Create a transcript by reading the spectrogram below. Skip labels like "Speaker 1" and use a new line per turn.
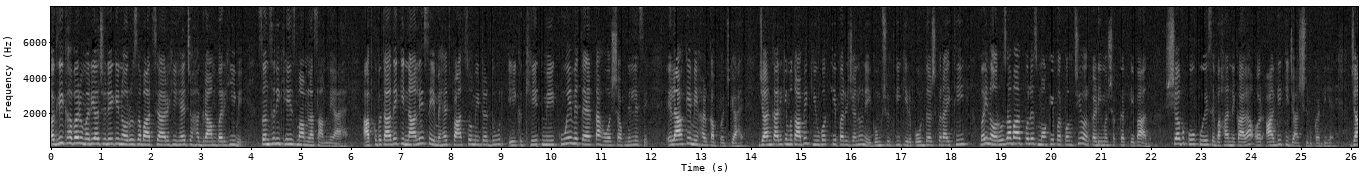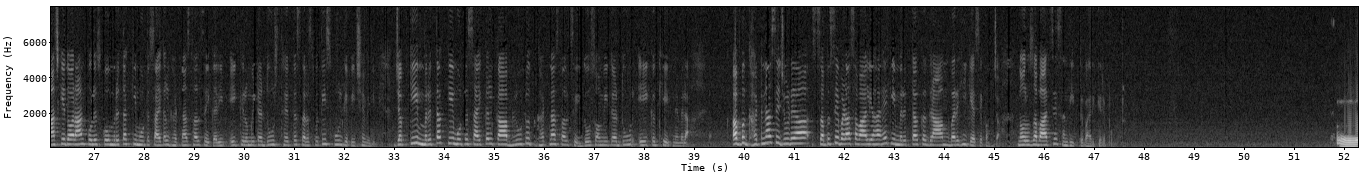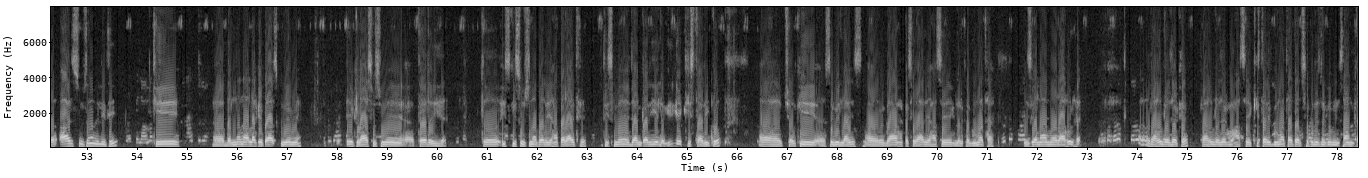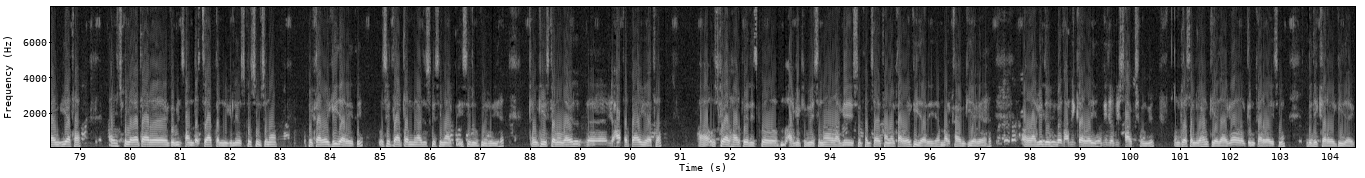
अगली खबर उमरिया ज़िले के नौरोजाबाद से आ रही है, जहाँ ग्राम बरही में सनसनीखेज मामला सामने आया है। आपको बता दें कि नाले से महज 500 मीटर दूर एक खेत में कुएँ में तैरता हुआ शव मिलने से इलाके में हड़कंप मच गया है। जानकारी के मुताबिक युवक के परिजनों ने गुमशुदगी की रिपोर्ट दर्ज कराई थी। वहीं नौरोजाबाद पुलिस मौके पर पहुँची और कड़ी मशक्कत के बाद शव को कुएँ से बाहर निकाला और आगे की जाँच शुरू कर दी है। जाँच के दौरान पुलिस को मृतक की मोटरसाइकिल घटनास्थल से करीब एक किलोमीटर दूर स्थित सरस्वती स्कूल के पीछे मिली, जबकि मृतक के मोटरसाइकिल का ब्लूटूथ घटनास्थल से 200 मीटर दूर एक खेत में मिला। अब घटना से जुड़ा सबसे बड़ा सवाल यह है कि मृतक ग्राम बरही कैसे पहुँचा? नौरोजाबाद से संदीप तिवारी की रिपोर्ट।
आज सूचना मिली थी कि बंदा नाला के पास कुएँ में एक लाश उसमें तैर रही है। तो इसकी सूचना पर यहाँ पर आए थे तो इसमें जानकारी ये लगी कि किस तारीख को चौकी सिविल लाइंस और गाँव है कछवार यहाँ से एक लड़का घूमा था। इसका नाम राहुल है। राहुल रजक है। राहुल रजक वहाँ से इक्कीस तारीख घूमा था, तब से पुलिस ने गुम इंसान कायम किया था। और उसको लगातार गुम इंसान दस्तियाब करने के लिए उसको सूचना पर कार्रवाई की जा रही थी। उसी तारतम्य में आज उसकी शिनाख्त इसी रूप में हुई है क्योंकि इसका मोबाइल यहाँ पर पाया गया था। आ, उसके आधार पर इसको आगे की विवेचना और आगे इसमें पंचायत थाना कार्रवाई की जा रही है मर कायम किया गया है। और आगे जो भी वैधानिक कार्रवाई होगी जो भी साक्ष्य होंगे उनका संग्रहण किया जाएगा और अंतिम कार्रवाई इसमें विधिक कार्रवाई की जाएगी।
